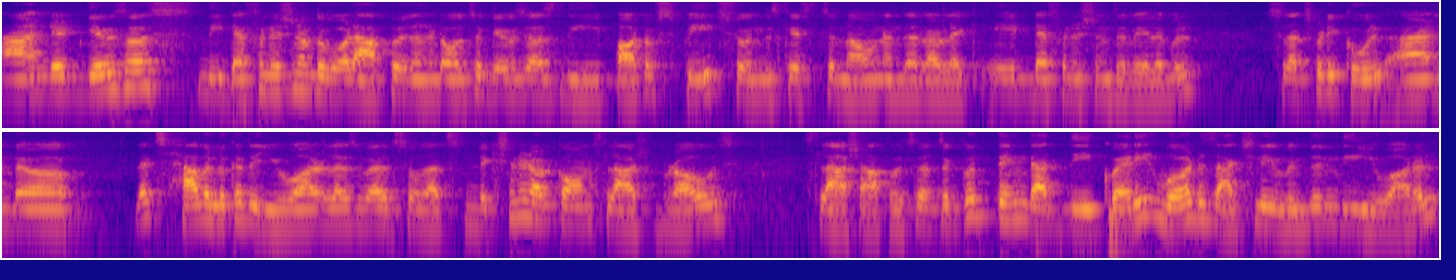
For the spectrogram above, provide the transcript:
And it gives us the definition of the word apple and it also gives us the part of speech. So in this case it's a noun and there are like 8 definitions available. So that's pretty cool. And uh, let's have a look at the URL as well. So that's dictionary.com slash browse slash apple. So it's a good thing that the query word is actually within the URL.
